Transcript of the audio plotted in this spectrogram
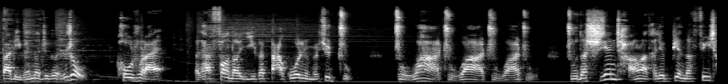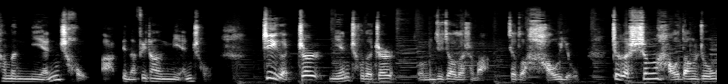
把里面的这个肉抠出来，把它放到一个大锅里面去煮，煮啊煮啊煮啊煮。煮的时间长了，它就变得非常的粘稠啊，变得非常的粘稠。这个汁儿，粘稠的汁儿，我们就叫做什么？叫做蚝油。这个生蚝当中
